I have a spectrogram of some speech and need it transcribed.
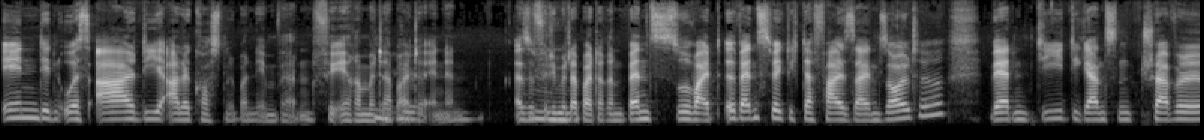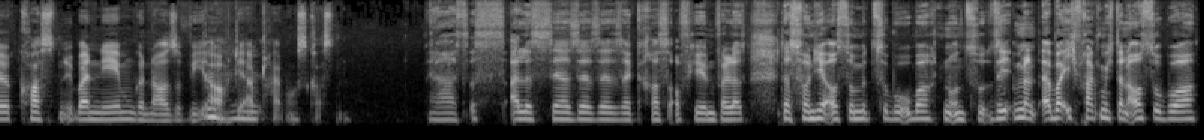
in den USA, die alle Kosten übernehmen werden für ihre MitarbeiterInnen. Mhm. Also für die mhm. Mitarbeiterin, wenn es soweit, wenn es wirklich der Fall sein sollte, werden die die ganzen Travel-Kosten übernehmen, genauso wie auch die mhm. Abtreibungskosten. Ja, es ist alles sehr, sehr, sehr, sehr krass auf jeden Fall, das, das von hier aus so mit zu beobachten und zu sehen. Aber ich frage mich dann auch so, boah,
